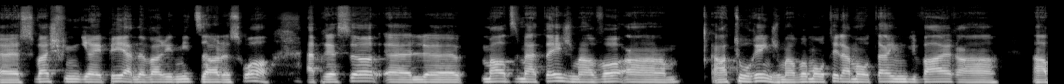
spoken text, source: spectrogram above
euh, souvent, je finis de grimper à 9h30, 10h le soir. Après ça, euh, le mardi matin, je m'en vais en, en touring. Je m'en vais monter la montagne l'hiver en, en,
